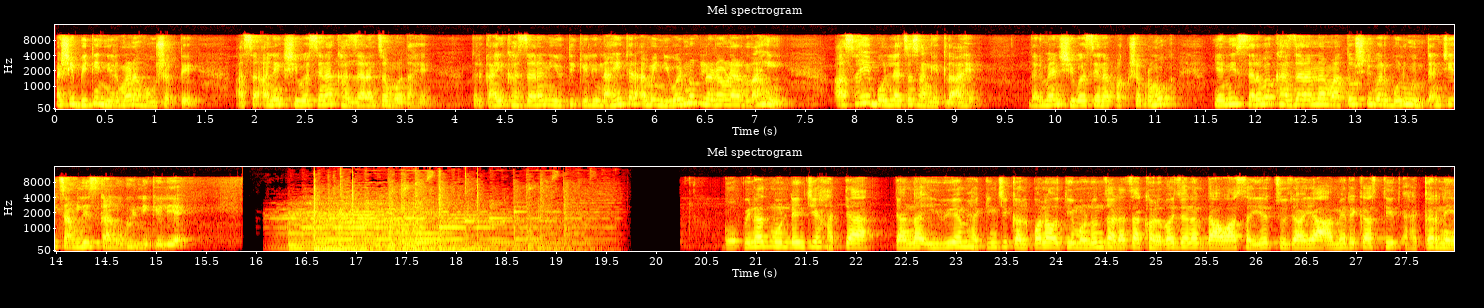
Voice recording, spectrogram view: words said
अशी भीती निर्माण होऊ शकते असं अनेक शिवसेना खासदारांचं मत आहे. तर काही खासदारांनी युती केली नाही तर आम्ही निवडणूक लढवणार नाही असंही बोलल्याचं सांगितलं आहे. दरम्यान शिवसेना पक्षप्रमुख यांनी सर्व खासदारांना मातोश्रीवर बोलवून त्यांची चांगलीच कानउघडणी केली आहे. गोपीनाथ मुंडेंची हत्या त्यांना ई व्ही एम हॅकिंगची कल्पना होती म्हणून झाल्याचा खळबळजनक दावा सय्यद शुजा या अमेरिका स्थित हॅकरने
